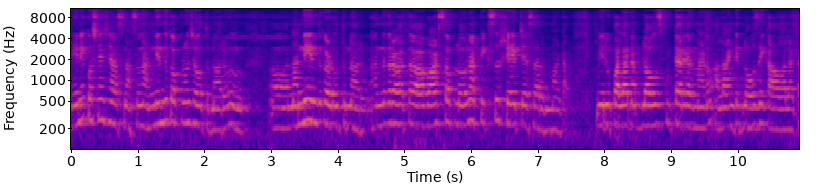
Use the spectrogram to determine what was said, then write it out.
నేనే క్వశ్చన్ చేస్తున్నాను అసలు నన్ను ఎందుకు అప్రోచ్ అవుతున్నారు? నన్నే ఎందుకు అడుగుతున్నారు? అన్న తర్వాత వాట్సాప్లో నా పిక్స్ షేర్ చేశారనమాట మీరు పలానా బ్లౌజ్ కుట్టారు కదా మేడం అలాంటి బ్లౌజే కావాలట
